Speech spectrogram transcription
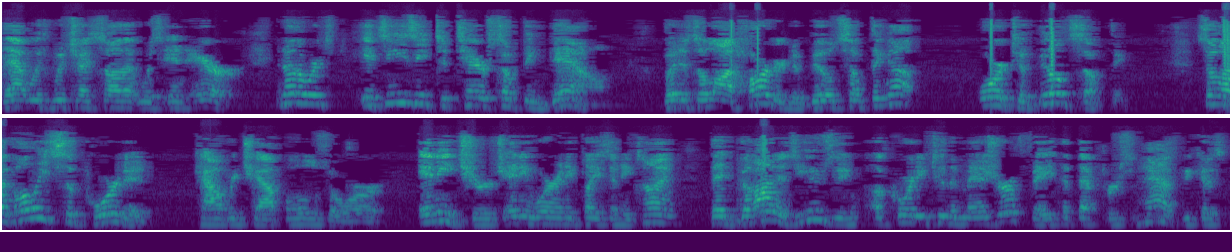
that with which I saw that was in error. In other words, it's easy to tear something down, but it's a lot harder to build something up or to build something. So I've always supported Calvary chapels or any church, anywhere, any place, any time that God is using according to the measure of faith that that person has because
